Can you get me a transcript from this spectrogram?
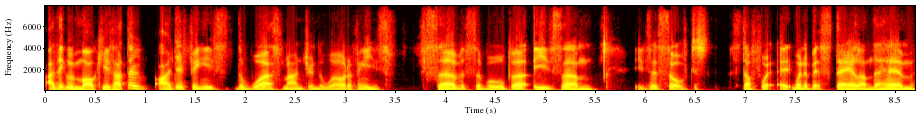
I think with Mark Hughes, I don't I don't think he's the worst manager in the world. I think he's serviceable, but he's um he's sort of just stuff went, it went a bit stale under him.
